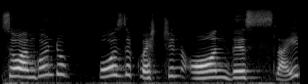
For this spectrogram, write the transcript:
So, I am going to pose the question on this slide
